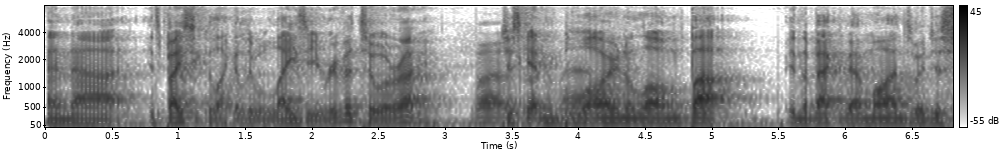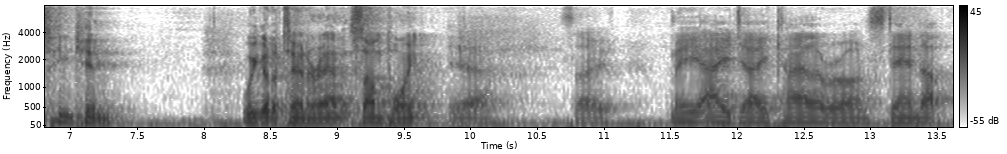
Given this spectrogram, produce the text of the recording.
and uh, it's basically like a little lazy river tour, eh? Right, just getting mad. blown along. But in the back of our minds, we're just thinking, we got to turn around at some point. Yeah. So me, AJ, Kayla were on stand up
